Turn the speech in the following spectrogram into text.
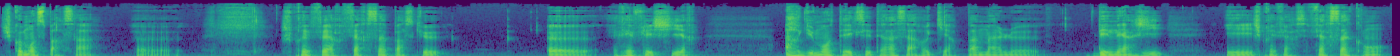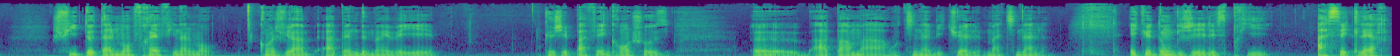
Je commence par ça. Euh, je préfère faire ça parce que euh, réfléchir, argumenter, etc., ça requiert pas mal d'énergie. Et je préfère faire ça quand je suis totalement frais finalement, quand je viens à peine de me réveiller, que j'ai pas fait grand chose euh, à part ma routine habituelle matinale. Et que donc j'ai l'esprit assez clair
